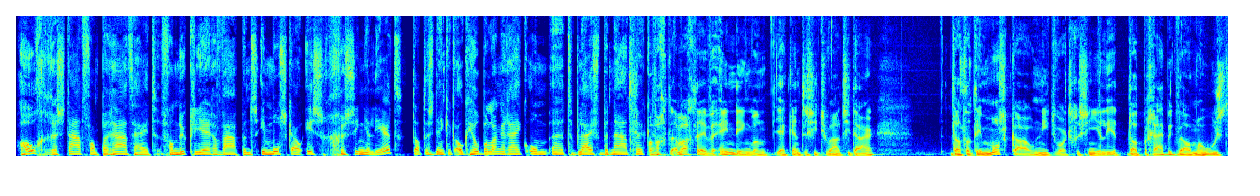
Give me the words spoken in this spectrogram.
hogere staat van paraatheid van nucleaire wapens in Moskou is gesignaleerd. Dat is denk ik ook heel belangrijk om uh, te blijven benadrukken. Maar wacht, wacht even, één ding, want jij kent de situatie daar. Dat het in Moskou niet wordt gesignaleerd, dat begrijp ik wel. Maar hoe is het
